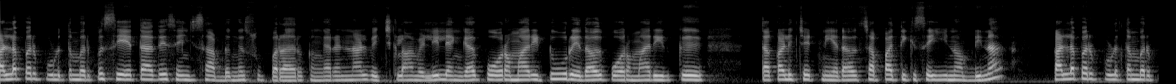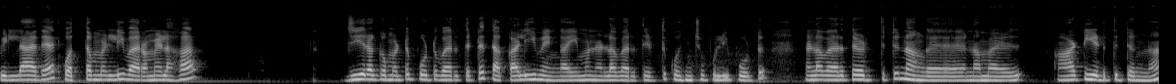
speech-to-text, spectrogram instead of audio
கடலப்பருப்பு உளுத்தம்பருப்பு சேர்த்தாதே செஞ்சு சாப்பிடுங்க. சூப்பராக இருக்குங்க. ரெண்டு நாள் வச்சுக்கலாம். வெளியில் எங்கேயாவது போகிற மாதிரி டூர் ஏதாவது போகிற மாதிரி இருக்குது தக்காளி சட்னி ஏதாவது சப்பாத்திக்கு செய்யணும் அப்படின்னா கடலப்பருப்பு உளுத்தம்பருப்பு இல்லாத கொத்தமல்லி வரமிளகாய் ஜீரகம் மட்டும் போட்டு வறுத்துட்டு தக்காளியும் வெங்காயமும் நல்லா வறுத்து எடுத்து கொஞ்சம் புளி போட்டு நல்லா வறுத்து எடுத்துட்டு நாங்கள் நம்ம ஆட்டி எடுத்துட்டோங்கன்னா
